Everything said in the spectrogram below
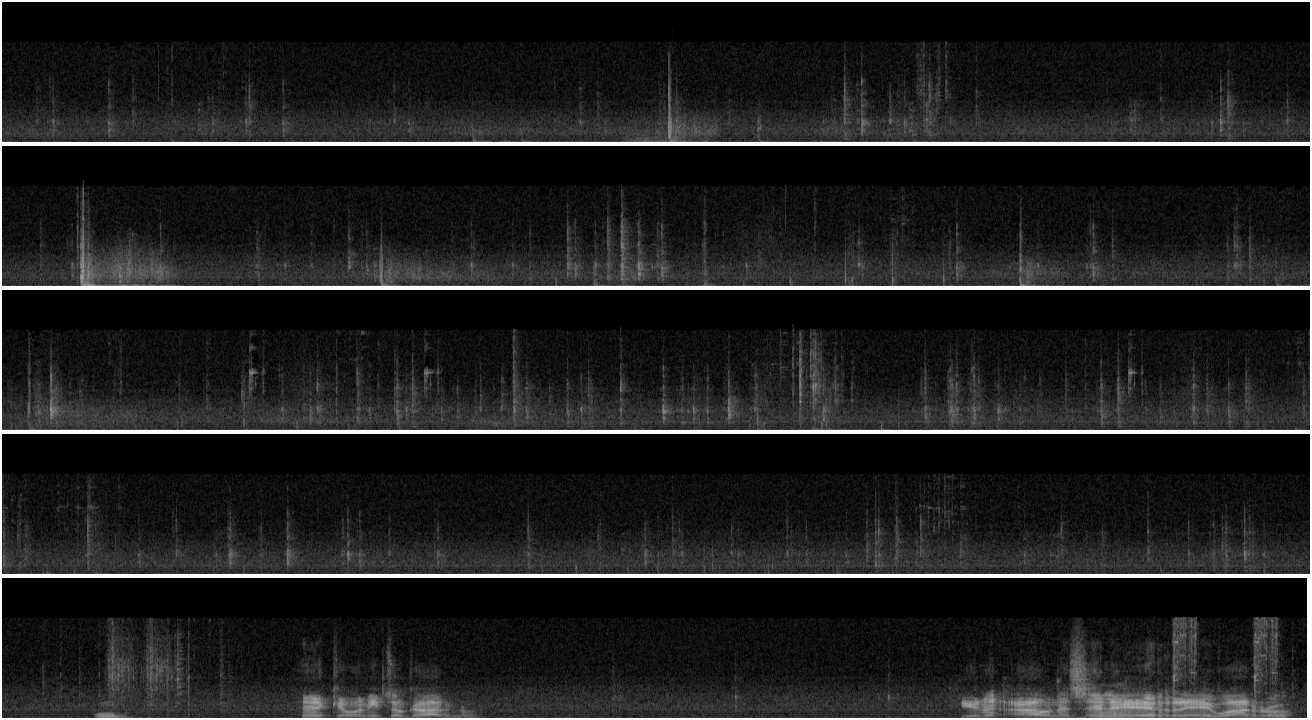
Uh, Eh, qué bonito car, ¿no? Y una, ah, una SLR, eh, guarro.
